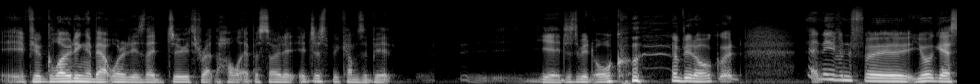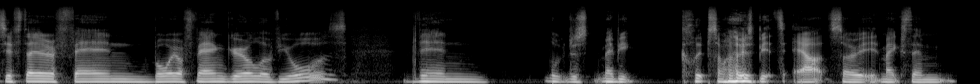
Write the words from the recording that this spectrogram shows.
If you're gloating about what it is they do throughout the whole episode, it, it just becomes a bit, yeah, just a bit awkward, a bit awkward. And even for your guests, if they're a fanboy or fangirl of yours, then look, just maybe clip some of those bits out so it makes them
